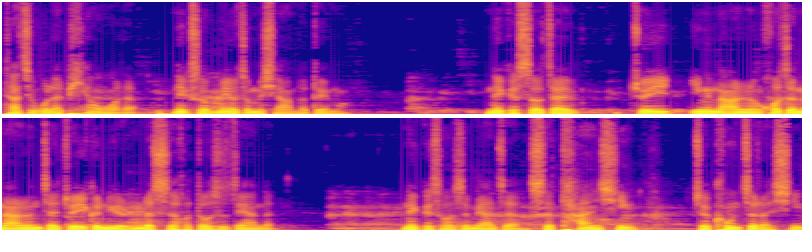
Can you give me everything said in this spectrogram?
他是为了骗我的。那个时候没有这么想的，对吗？那个时候在追一个男人，或者男人在追一个女人的时候，都是这样的。那个时候什么样子？是贪心就控制了心。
